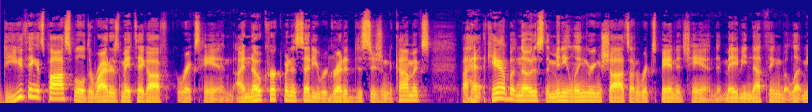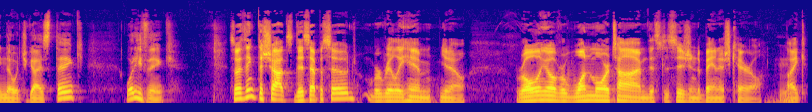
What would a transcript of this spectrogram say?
do you think it's possible the writers may take off Rick's hand? I know Kirkman has said he regretted the decision the comics, but I can't but notice the many lingering shots on Rick's bandaged hand. It may be nothing, but let me know what you guys think. What do you think? So I think the shots this episode were really him, you know, rolling over one more time this decision to banish Carol. Like,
